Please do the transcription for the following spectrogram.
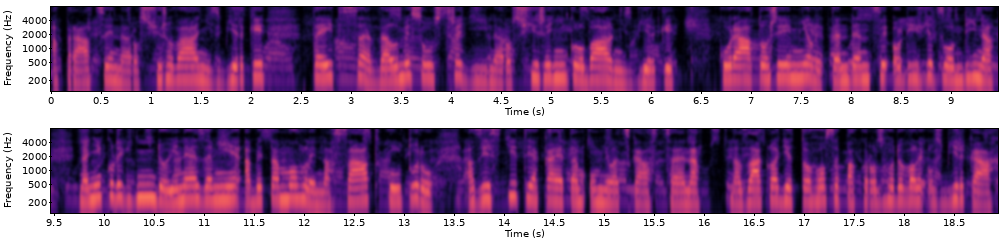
a práci na rozšiřování sbírky, Tate se velmi soustředí na rozšíření globální sbírky. Kurátoři měli tendenci odjíždět z Londýna na několik dní do jiné země, aby tam mohli nasát kulturu a zjistit, jaká je tam umělecká scéna. Na základě toho se pak rozhodovali o sbírkách.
